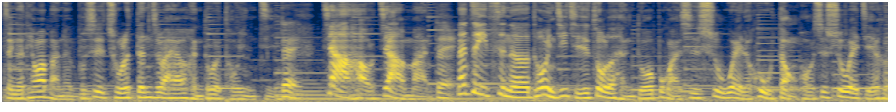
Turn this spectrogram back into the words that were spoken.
整个天花板呢不是除了灯之外，还有很多的投影机，，对。架好架满。对，那这一次呢，投影机其实做了很多，不管是数位的互动，或者是数位结合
